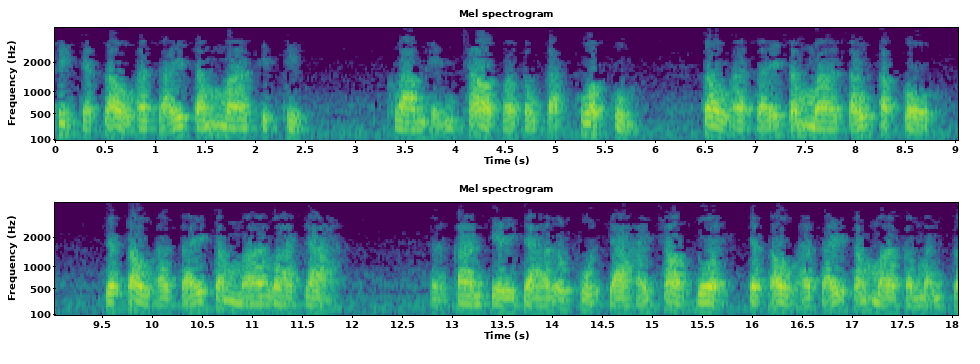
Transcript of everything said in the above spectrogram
ธิจะต้องอาศัยสัมมาทิฏฐิความเห็นชอบมากำกับควบคุม ต้องอาศัยสัมมาสังกัปโปจะต้องอาศัยสัมมาวาจา การเจรจาหรือพูดจาให้ชอบด้วย จะต้องอาศัยสัมมากัมมันโต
